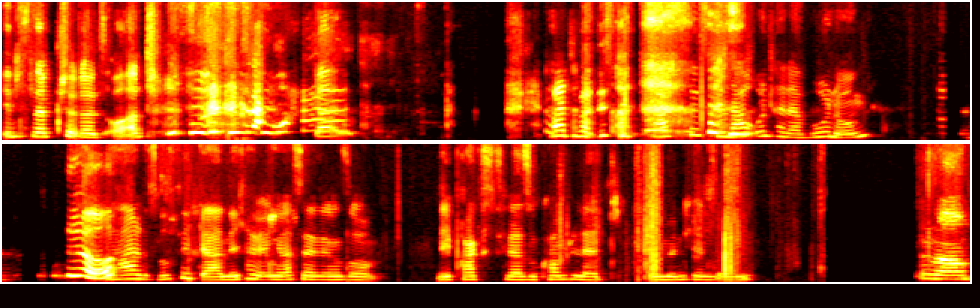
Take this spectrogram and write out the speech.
in Snapchat als Ort. Geil. Warte mal, ist die Praxis genau unter der Wohnung? Ja. Ja, das wusste ich gar nicht. Ich habe irgendwie gedacht, wäre so die Praxis wieder so komplett in München bin. Na,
